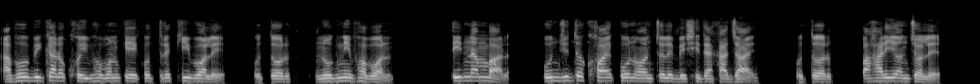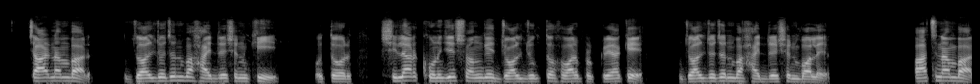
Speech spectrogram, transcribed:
আবহবিকার ও ক্ষয়ভবনকে একত্রে কি বলে? উত্তর, নগ্নি ভবন। তিন নাম্বার, পুঞ্জিত ক্ষয় কোন অঞ্চলে বেশি দেখা যায়? উত্তর, পাহাড়ি অঞ্চলে। চার নাম্বার জলযোজন বা হাইড্রেশন কি? উত্তর, শিলার খনিজের সঙ্গে জল যুক্ত হওয়ার প্রক্রিয়াকে জলযোজন বা হাইড্রেশন বলে। পাঁচ নাম্বার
